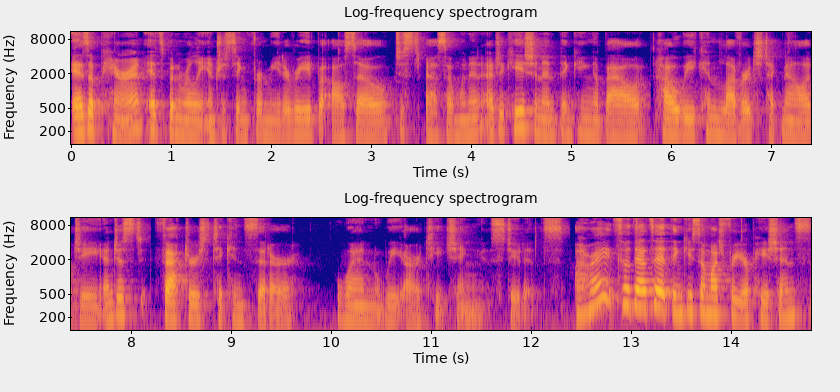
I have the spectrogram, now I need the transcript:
As a parent, it's been really interesting for me to read, but also just as someone in education and thinking about how we can leverage technology and just factors to consider when we are teaching students. All right, so that's it. Thank you so much for your patience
